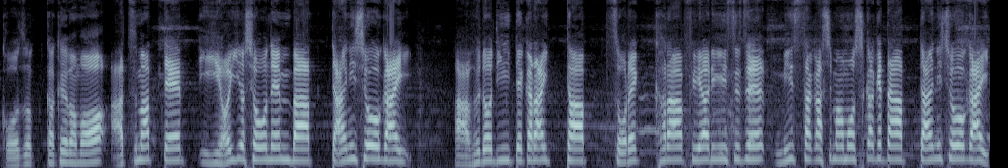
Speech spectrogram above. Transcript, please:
後続各馬も集まっていよいよ正念場。第2障害。アフロディーテから行った。それからフェアリースズミス高島も仕掛けた。第2障害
